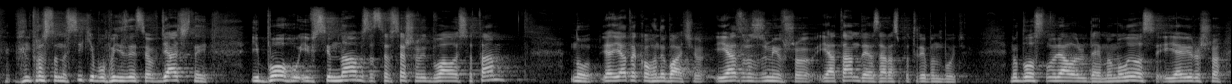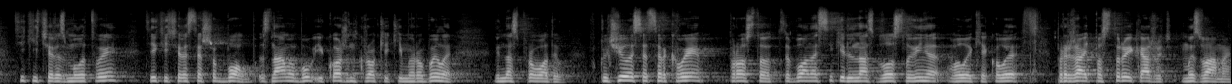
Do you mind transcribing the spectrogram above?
він просто настільки був мені здається вдячний і Богу, і всім нам за це все, що відбувалося там. Ну, я, я такого не бачив. І я зрозумів, що я там, де я зараз потрібен бути. Ми благословляли людей, ми молилися, і я вірю, що тільки через молитви, тільки через те, що Бог з нами був, і кожен крок, який ми робили, він нас проводив. Включилися церкви, просто це було настільки для нас благословіння велике, коли приїжджають пастори і кажуть, ми з вами.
